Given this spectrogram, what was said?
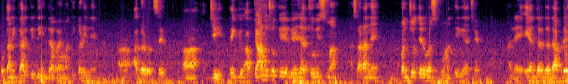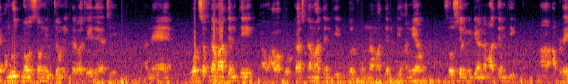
પોતાની કારકિર્દી ઇન્દિરાભાઈમાંથી ઘડીને આગળ વધશે. જી થેન્ક યુ આપ જાણો છો કે બે હજાર ચોવીસમાં આ શાળાને પંચોતેર વર્ષ પૂર્ણ થઈ ગયા છે. અને એ અંતર્ગત આપણે અમૃત મહોત્સવની ઉજવણી કરવા જઈ રહ્યા છીએ. અને વોટ્સઅપના માધ્યમથી, આવા પોડકાસ્ટના માધ્યમથી ગૂગલ ફોનના માધ્યમથી, અન્ય સોશિયલ મીડિયાના માધ્યમથી આપણે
